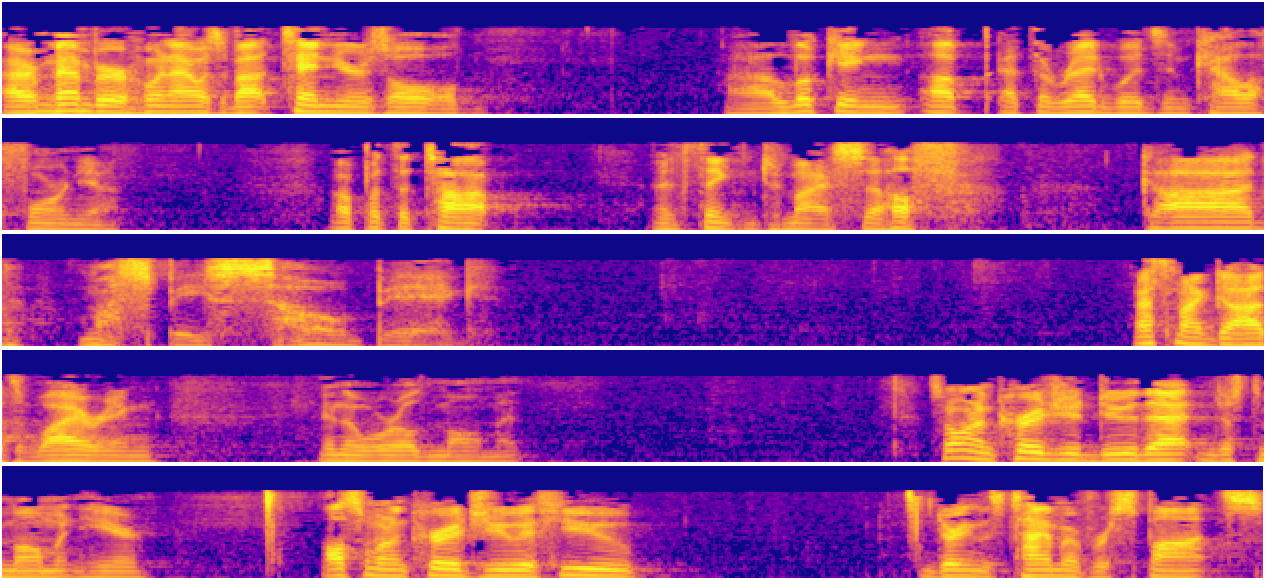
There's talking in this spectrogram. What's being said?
I remember when I was about 10 years old, uh, looking up at the redwoods in California, up at the top, and thinking to myself, God must be so big. That's my God's wiring in the world moment. So I want to encourage you to do that in just a moment here. Also want to encourage you if you, during this time of response,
